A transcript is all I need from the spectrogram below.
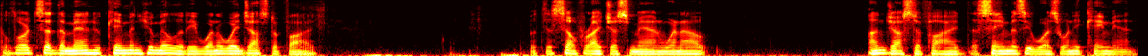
The Lord said the man who came in humility went away justified. But the self-righteous man went out unjustified, the same as he was when he came in.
